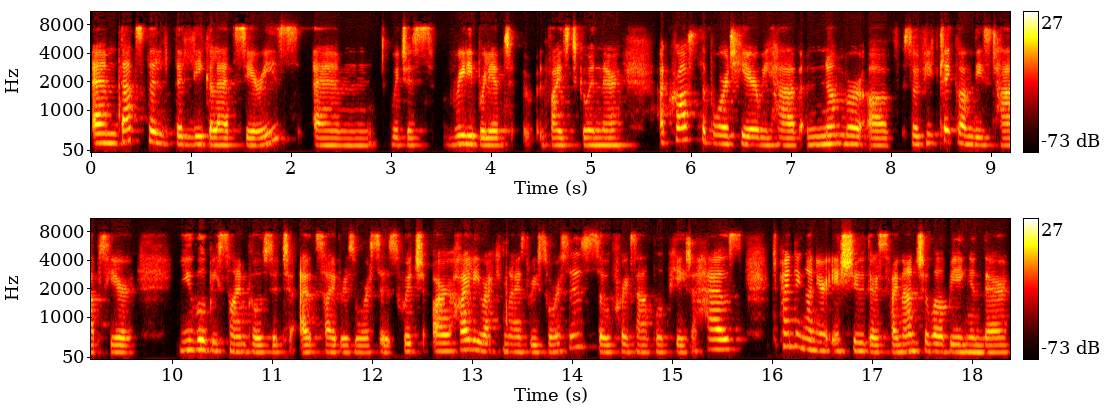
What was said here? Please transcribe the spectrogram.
um, that's the, the Legal Ed series, um, which is really brilliant advice to go in there. Across the board here, we have a number of, so if you click on these tabs here, you will be signposted to outside resources, which are highly recognized resources. So for example, Pieta House, depending on your issue, there's financial well-being in there.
